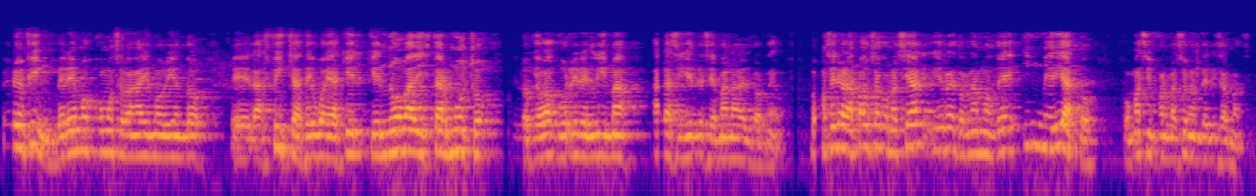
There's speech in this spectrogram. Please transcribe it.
Pero en fin, veremos cómo se van a ir moviendo eh, las fichas de Guayaquil, que no va a distar mucho de lo que va a ocurrir en Lima a la siguiente semana del torneo. Vamos a ir a la pausa comercial y retornamos de inmediato con más información en Tenis al Máximo.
